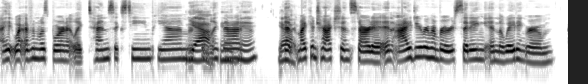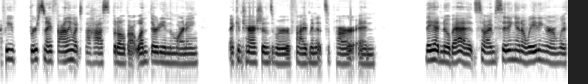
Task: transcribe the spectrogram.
I, Evan was born at like 10, 16 p.m. or yeah. something like that. Mm-hmm. Yeah. my contractions started. And I do remember sitting in the waiting room. We, Bruce and I finally went to the hospital about 1.30 in the morning. My contractions were five minutes apart and they had no bed. So I'm sitting in a waiting room with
